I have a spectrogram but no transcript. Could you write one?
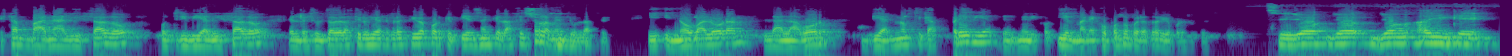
está banalizado o trivializado el resultado de la cirugía refractiva porque piensan que lo hace solamente un láser y, no valoran la labor diagnóstica previa del médico y el manejo postoperatorio, por supuesto. Sí, yo, yo, yo, alguien que,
